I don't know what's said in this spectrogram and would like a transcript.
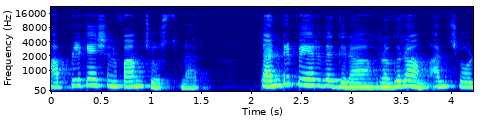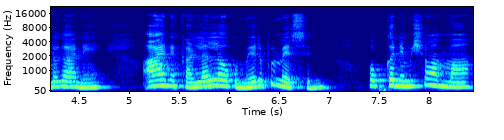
అప్లికేషన్ ఫామ్ చూస్తున్నారు. తండ్రి పేరు దగ్గర రఘురామ్ అని చూడగానే ఆయన కళ్ళల్లో ఒక మెరుపు మెరిసింది. ఒక్క నిమిషం అమ్మా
